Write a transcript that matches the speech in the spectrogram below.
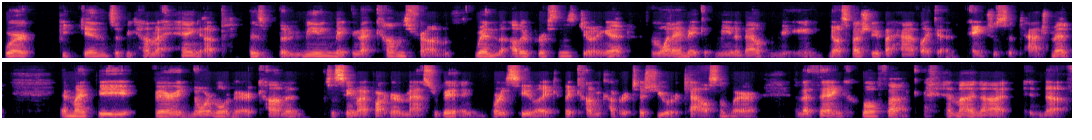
Where it begins to become a hang up is the meaning making that comes from when the other person is doing it and what I make it mean about me, you know, especially if I have like an anxious attachment, it might be very normal or very common to see my partner masturbating or to see like the cum covered tissue or towel somewhere and I think, well, fuck, am I not enough?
